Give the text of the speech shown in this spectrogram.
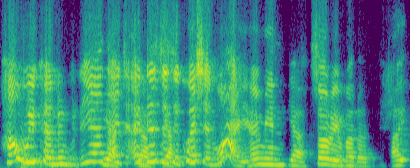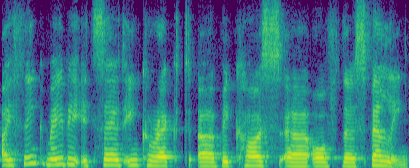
how we can yeah, yeah, I, I, yeah this yeah. is a question. Why? I mean yeah. sorry about that. I i think maybe it said incorrect uh, because uh, of the spelling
